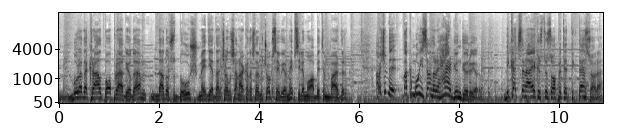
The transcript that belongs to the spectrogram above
Burada Kral Pop Radyo'da, daha doğrusu Doğuş Medya'da çalışan arkadaşlarımı çok seviyorum. Hepsiyle muhabbetim vardır. Ama şimdi bakın bu insanları her gün görüyorum. Birkaç sene ayaküstü sohbet ettikten sonra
